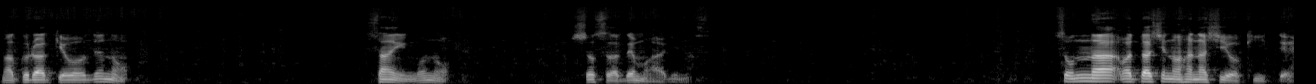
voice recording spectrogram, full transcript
枕経での最後の所作でもあります。そんな私の話を聞いて、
